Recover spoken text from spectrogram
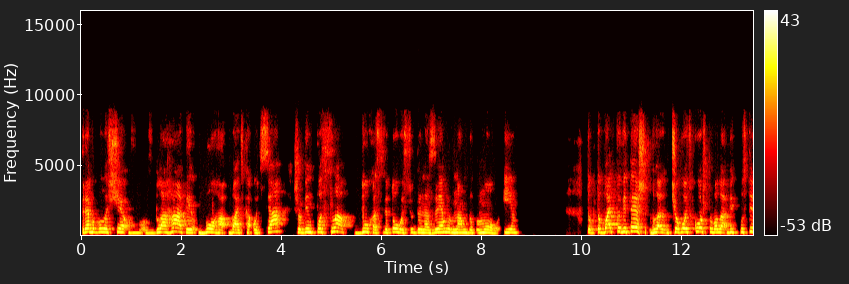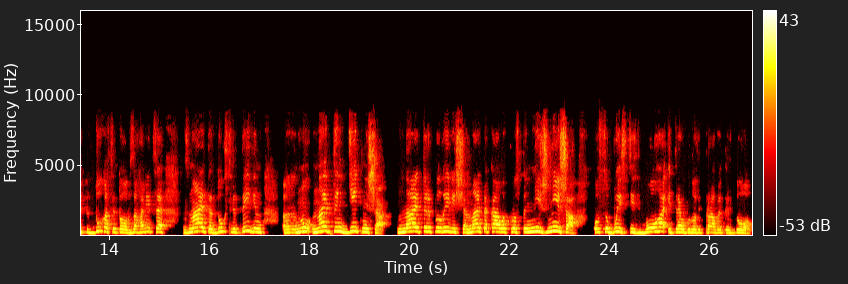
Треба було ще вблагати Бога, батька Отця, щоб він послав Духа Святого сюди на землю нам допомогу. І Тобто батькові теж чогось коштувало відпустити Духа Святого. Взагалі, це знаєте, Дух Святий він е, ну найтендітніша найтерпеливіша, найтака от просто ніжніша особистість Бога, і треба було відправити до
